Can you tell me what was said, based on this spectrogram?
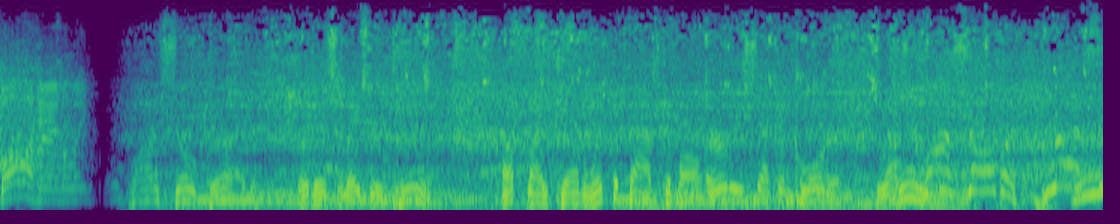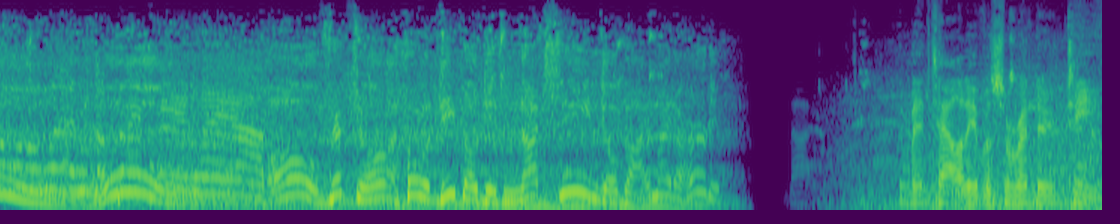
ball handling. Far so good for this Laker team. Up by 10 with the basketball early second quarter. Russ crossover. Russ away with the backhand layup. Oh, Victor Oladipo did not see him go by. He might have heard it. The mentality of a surrendering team.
